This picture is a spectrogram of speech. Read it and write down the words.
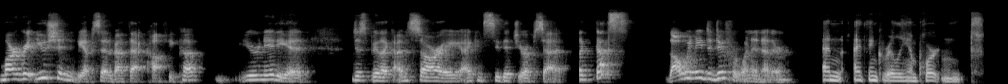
Margaret, you shouldn't be upset about that coffee cup. You're an idiot. Just be like, I'm sorry. I can see that you're upset. Like, that's all we need to do for one another. And I think really important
